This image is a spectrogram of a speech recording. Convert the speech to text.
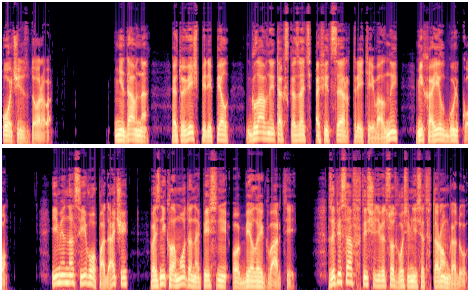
очень здорово. Недавно эту вещь перепел главный, так сказать, офицер третьей волны Михаил Гулько. Именно с его подачи возникла мода на песни о Белой гвардии. Записав в 1982 году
